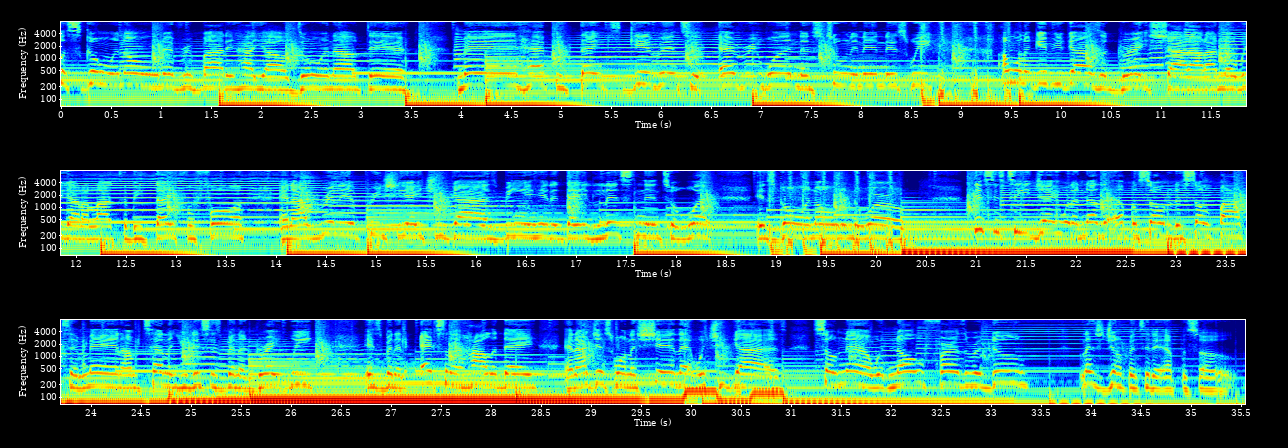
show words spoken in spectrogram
What's going on, everybody? How y'all doing out there? Man, happy Thanksgiving to everyone that's tuning in this week. I want to give you guys a great shout out. I know we got a lot to be thankful for, and I really appreciate you guys being here today, listening to what is going on in the world. This is TJ with another episode of the Soapbox, and man, I'm telling you, this has been a great week. It's been an excellent holiday, and I just want to share that with you guys. So, now, with no further ado, let's jump into the episode.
